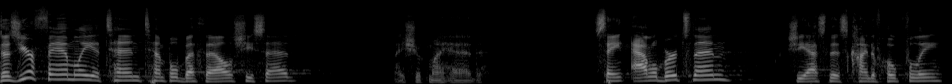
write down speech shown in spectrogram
Does your family attend Temple Bethel? She said. I shook my head. St. Adalbert's, then? She asked this kind of hopefully.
